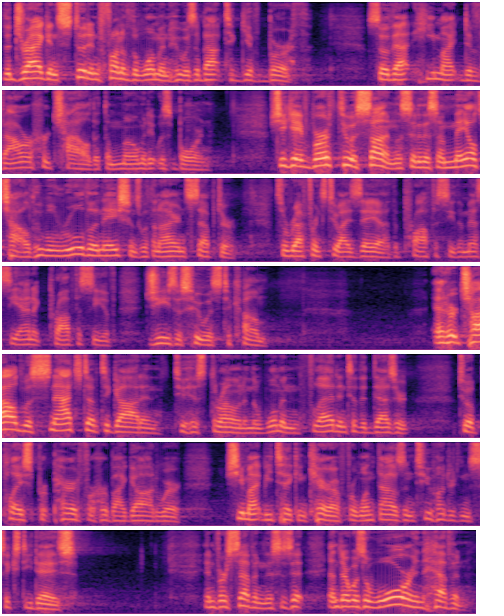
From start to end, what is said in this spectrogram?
The dragon stood in front of the woman who was about to give birth, so that he might devour her child at the moment it was born. She gave birth to a son, listen to this, a male child who will rule the nations with an iron scepter. It's a reference to Isaiah, the prophecy, the messianic prophecy of Jesus who was to come. And her child was snatched up to God and to his throne, and the woman fled into the desert to a place prepared for her by God where she might be taken care of for 1,260 days. In verse 7, this is it. And there was a war in heaven.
